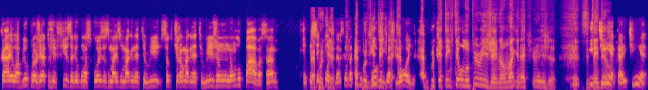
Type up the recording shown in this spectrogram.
cara, eu abri o projeto, refiz ali algumas coisas, mas o Magnet Region, se eu tirar o Magnet Region, não lupava, sabe? Eu pensei, é porque, deve ser um daqueles é porque, tem que, é, é, porque tem que ter um loop region, não um magnet region. E entendeu? tinha, cara, e tinha.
